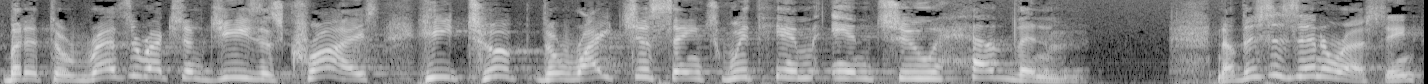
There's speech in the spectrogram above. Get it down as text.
But at the resurrection of Jesus Christ, he took the righteous saints with him into heaven. Now, this is interesting.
